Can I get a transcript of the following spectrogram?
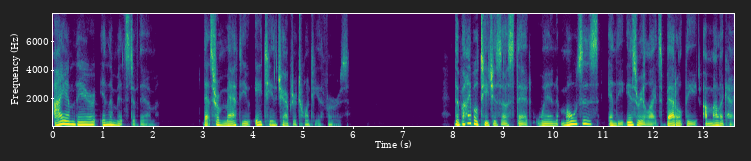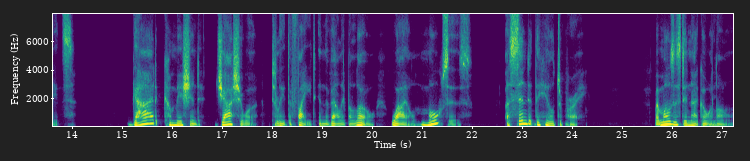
I am there in the midst of them. That's from Matthew 18th chapter 20th verse. The Bible teaches us that when Moses and the Israelites battled the Amalekites, God commissioned Joshua to lead the fight in the valley below, while Moses ascended the hill to pray. But Moses did not go alone.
